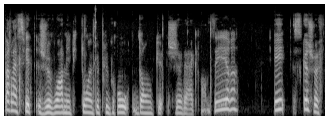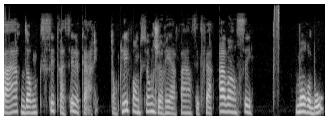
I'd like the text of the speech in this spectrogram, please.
Par la suite, je veux voir mes pictos un peu plus gros, donc je vais agrandir. Et ce que je veux faire, donc, c'est tracer le carré. Donc, les fonctions que j'aurai à faire, c'est de faire avancer mon robot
